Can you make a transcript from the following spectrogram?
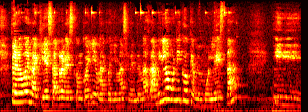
Pero bueno, aquí es al revés con Kojima. Kojima se vende más. A mí lo único que me molesta y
